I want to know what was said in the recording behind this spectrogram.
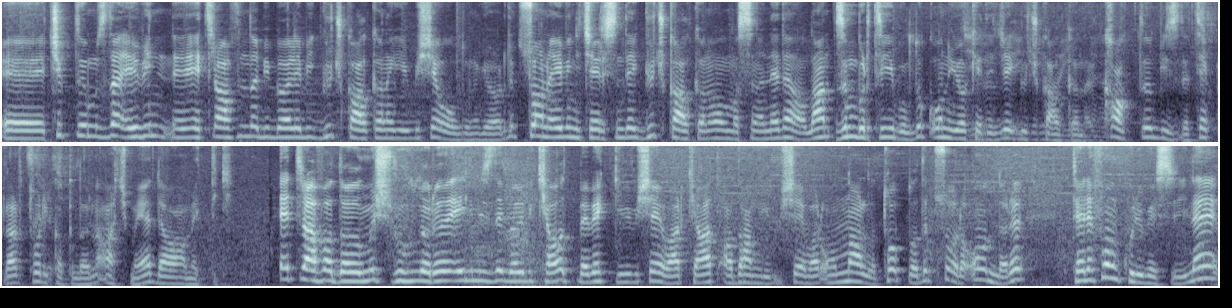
Ee, çıktığımızda evin e, etrafında bir böyle bir güç kalkanı gibi bir şey olduğunu gördük. Sonra evin içerisinde güç kalkanı olmasına neden olan zımbırtıyı bulduk. Onu yok edince güç kalkanı kalktı. Biz de tekrar Tori kapılarını açmaya devam ettik. Etrafa dağılmış ruhları elimizde böyle bir kağıt bebek gibi bir şey var. Kağıt adam gibi bir şey var. Onlarla topladık. Sonra onları telefon kulübesiyle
